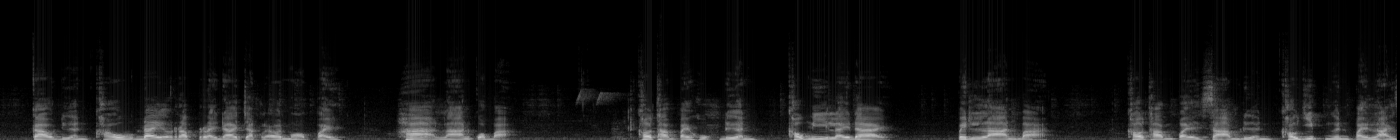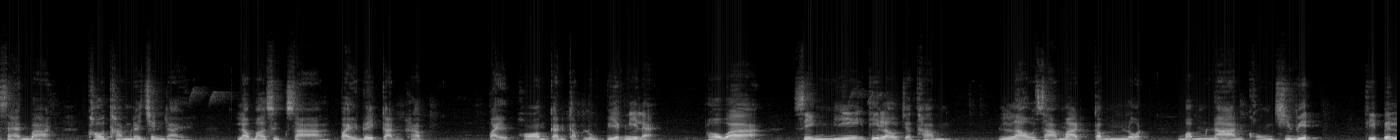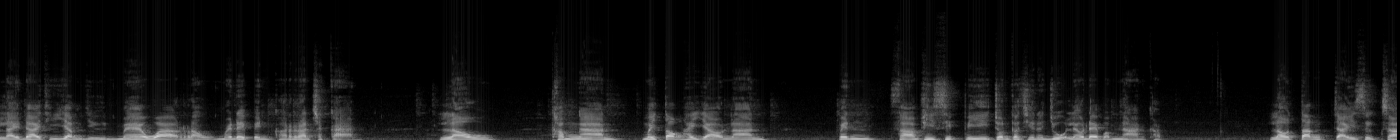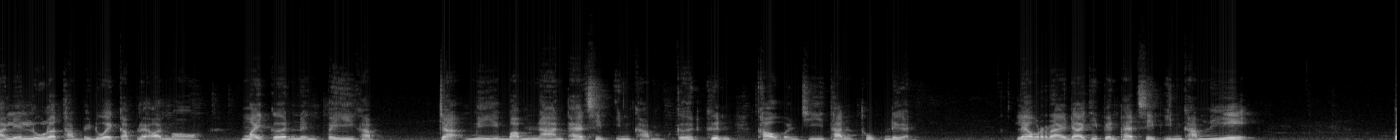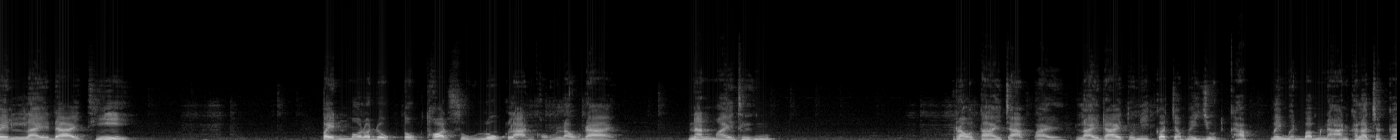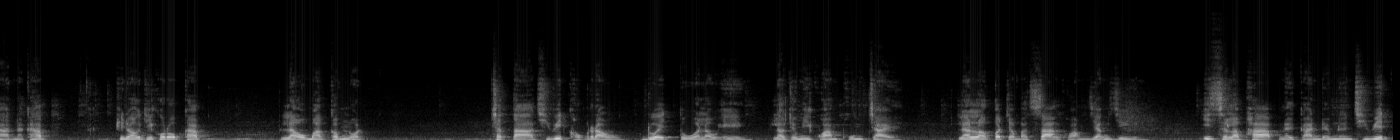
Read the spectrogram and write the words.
9 เดือนเขาได้รับรายได้จากไลออนมอไป 5 ล้านกว่าบาท เขาทำไป 6 เดือน เขามีรายได้เป็นล้านบาท เขาทำไป 3 เดือน เขาหยิบเงินไปหลายแสนบาท เขาทำได้เช่นใด เรามาศึกษาไปด้วยกันครับ ไปพร้อมกันกับลุงเปียกนี่แหละ เพราะว่าสิ่งนี้ที่เราจะทำ เราสามารถกำหนดบำนาญของชีวิตที่เป็นรายได้ที่ยั่งยืน แม้ว่าเราไม่ได้เป็นข้าราชการ เราทำงานไม่ต้องให้ยาวนานเป็น3 4 0 ปี จนเกษียณอายุแล้วได้บำนาญครับ เราตั้งใจศึกษาเรียนรู้และทำไปด้วยกับไลออนมอ ไม่เกิน 1 ปีครับ จะมีบำนาญ Passive Income เกิดขึ้นเข้าบัญชีท่านทุกเดือน แล้วรายได้ที่เป็น Passive Income นี้ เป็นรายได้ที่ เป็นมรดกตกทอดสู่ลูกหลานของเราได้ นั่นหมายถึง เราตายจากไป รายได้ตัวนี้ก็จะไม่หยุดครับ ไม่เหมือนบำนาญข้าราชการนะครับ พี่น้องที่เคารพครับ เรามากำหนดชะตาชีวิตของเราด้วยตัวเราเอง เราจะมีความภูมิใจ แล้วเราก็จะมาสร้างความยั่งยืน อิสรภาพในการดำเนินชีวิต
